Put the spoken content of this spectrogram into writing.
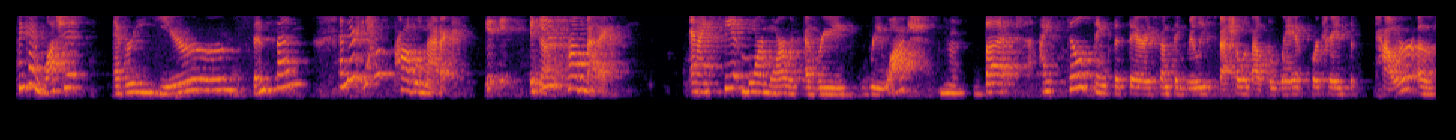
think I watch it every year since then. And there, it has problematic. It, it, it, it is problematic and I see it more and more with every rewatch. Mm-hmm. But I still think that there is something really special about the way it portrays the power of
